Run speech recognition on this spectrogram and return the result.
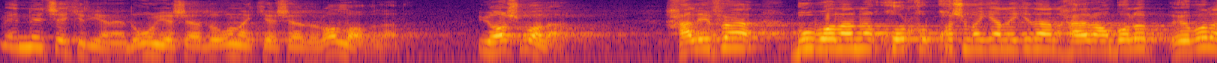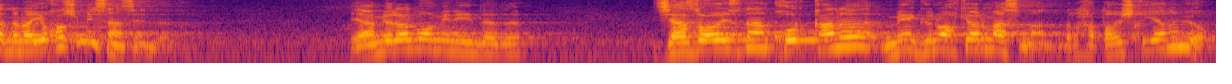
Men necha kirgan edi? 10 yashardi, 12 yashardi, Alloh biladi. Yosh bola. Xalifa bu bolani qo'rqib qochmaganligidan hayron bo'lib, "Ey bola, nimaga qochmaysan sen?" dedi. "Ey Amir al-Mu'minin" dedi. Jazoizdan qo'rqqani men gunohkor emasman, bir xato ish qilganim yo'q.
